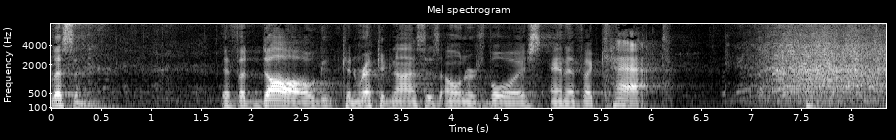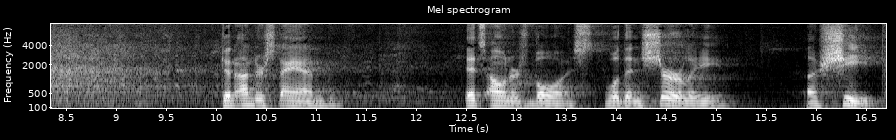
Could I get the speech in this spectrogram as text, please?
Listen, if a dog can recognize his owner's voice, and if a cat can understand its owner's voice, well, then surely a sheep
